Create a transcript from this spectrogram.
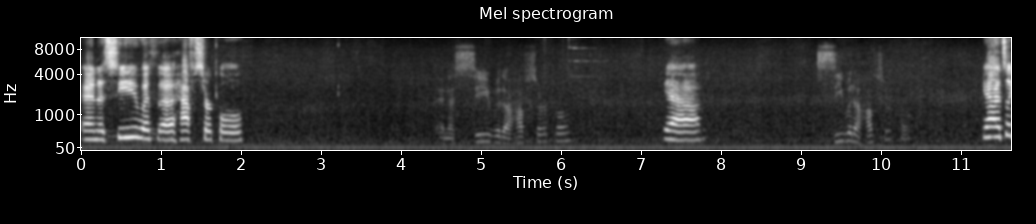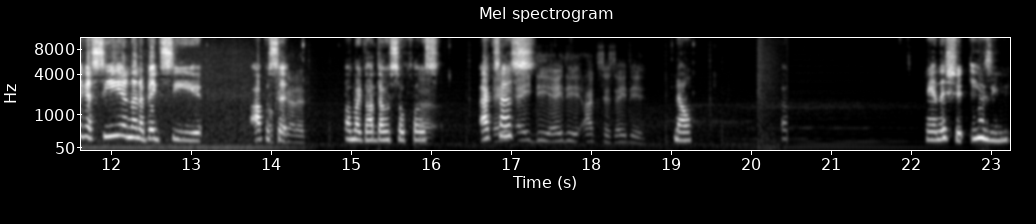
and a C with a half circle. And a C with a half circle. Yeah. C with a half circle. Yeah, it's like a C and then a big C. Opposite. Okay. Oh my god, that was so close. A- Access? AD, AD, access, AD. No. Man, this shit easy.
